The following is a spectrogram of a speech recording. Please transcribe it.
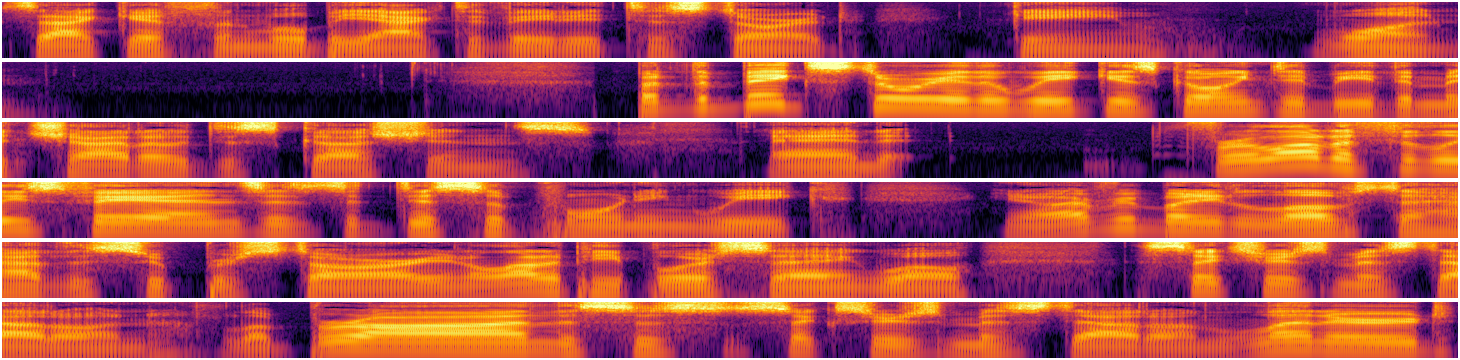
Zach Eflin will be activated to start game one. But the big story of the week is going to be the Machado discussions. And for a lot of Phillies fans, it's a disappointing week. You know, everybody loves to have the superstar, and a lot of people are saying, well, the Sixers missed out on LeBron, the Sixers missed out on Leonard.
